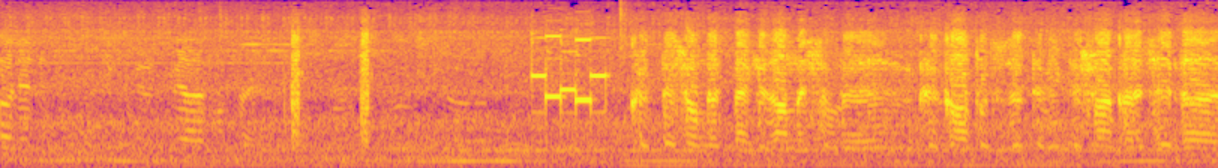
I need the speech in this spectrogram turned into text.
Edin. 45-14 merkez anlaşıldı. 46-34'te birlikte şu an Karaçay'da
